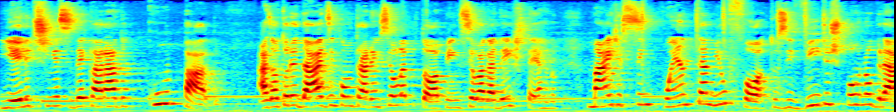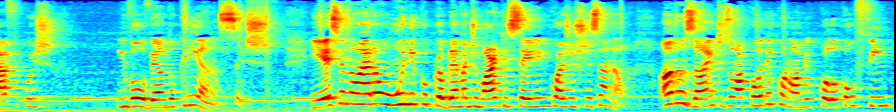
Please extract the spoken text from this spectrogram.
e ele tinha se declarado culpado. As autoridades encontraram em seu laptop e em seu HD externo mais de 50 mil fotos e vídeos pornográficos envolvendo crianças. E esse não era o único problema de Mark Salling com a justiça, não. Anos antes, um acordo econômico colocou fim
